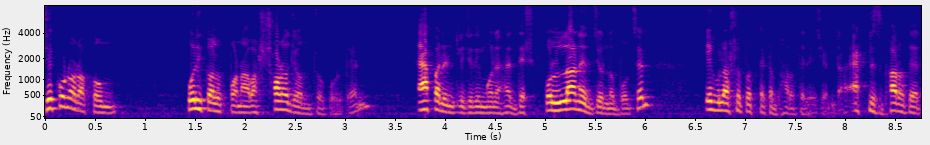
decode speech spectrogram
যে কোনো রকম পরিকল্পনা বা ষড়যন্ত্র করবেন অ্যাপারেন্টলি যদি মনে হয় দেশের কল্যাণের জন্য বলছেন, এগুলো আসলে প্রত্যেকটা ভারতের এজেন্ডা অ্যাটলিস্ট ভারতের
